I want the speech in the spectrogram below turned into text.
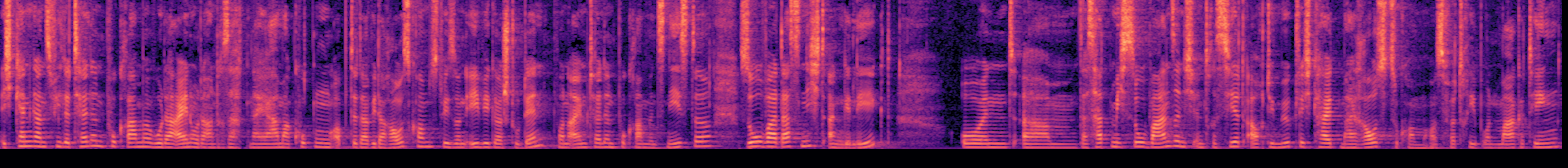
ich kenne ganz viele Talentprogramme, wo der eine oder andere sagt, naja, mal gucken, ob du da wieder rauskommst, wie so ein ewiger Student von einem Talentprogramm ins nächste. So war das nicht angelegt. Und ähm, das hat mich so wahnsinnig interessiert, auch die Möglichkeit, mal rauszukommen aus Vertrieb und Marketing,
